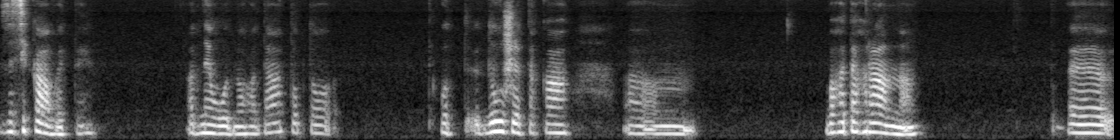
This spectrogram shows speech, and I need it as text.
зацікавити одне одного. Да? Тобто от дуже така ем, багатогранна. Е,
